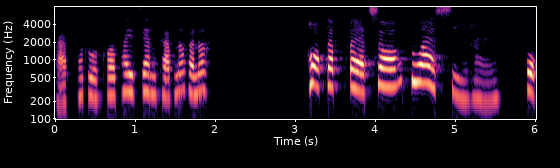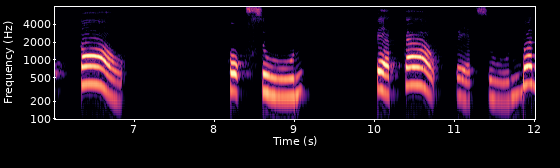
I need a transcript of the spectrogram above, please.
ครับขอโทษขออภัยแฟนครับเนาะค่ะเนาะหกกับแปดสองตัวสี่หางหกเก้า หกศูนย์แปดเก้าแปดศูนย์เบิ้ล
